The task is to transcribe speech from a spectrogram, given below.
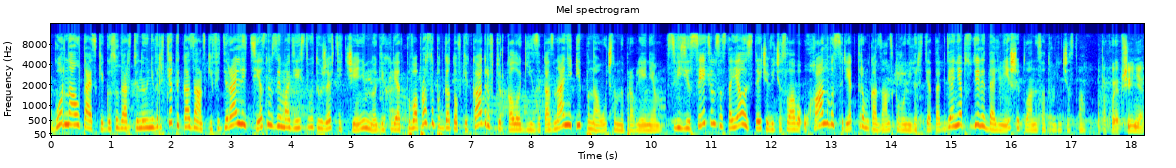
Горно-Алтайский государственный университет и Казанский федеральный тесно взаимодействуют уже в течение многих лет по вопросу подготовки кадров, тюркологии языкознаний и по научным направлениям. В связи с этим состоялась встреча Вячеслава Уханова с ректором Казанского университета, где они обсудили дальнейшие планы сотрудничества. Такое общение,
